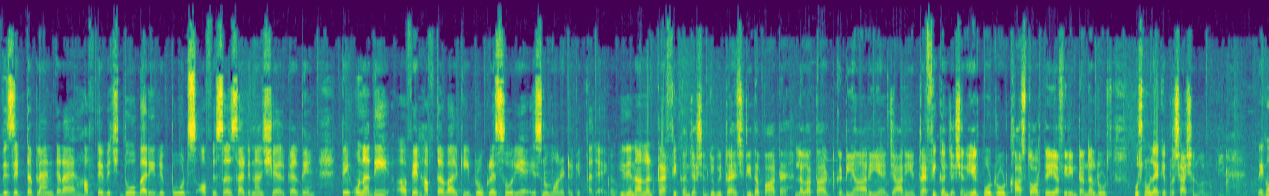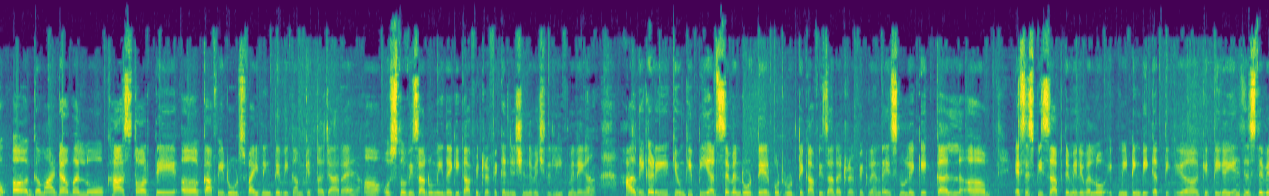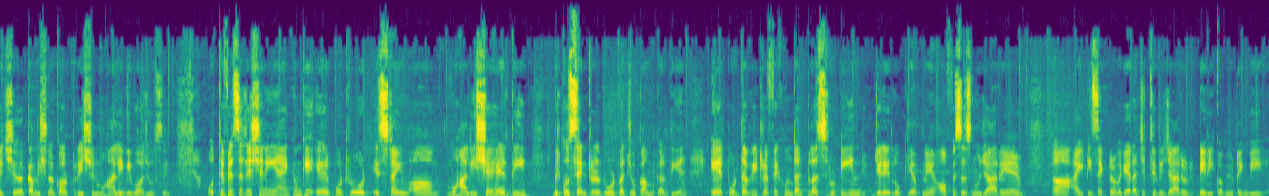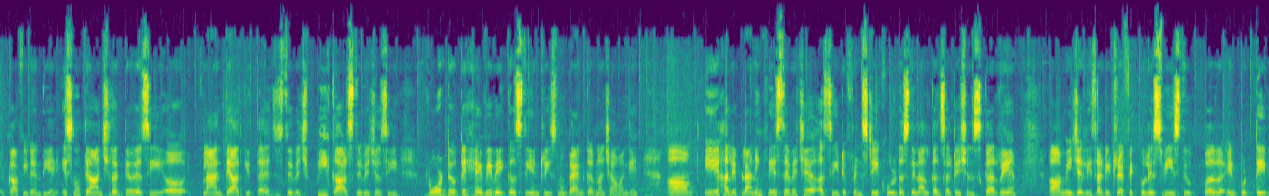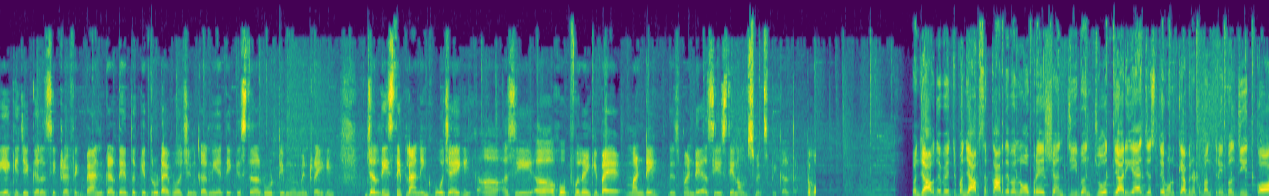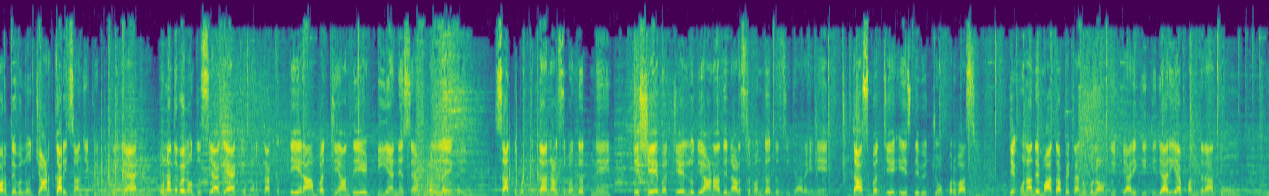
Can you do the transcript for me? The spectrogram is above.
ਵਿਜ਼ਿਟ ਦਾ ਪਲਾਨ ਕਰਾਇਆ। ਹਫ਼ਤੇ ਵਿੱਚ ਦੋ ਵਾਰੀ ਰਿਪੋਰਟਸ ਆਫੀਸਰ ਸਾਡੇ ਨਾਲ ਸ਼ੇਅਰ ਕਰਦੇ ਹਨ ਤੇ ਉਹਨਾਂ ਦੀ ਅ, ਫਿਰ ਹਫਤਾਵਾਰ ਕੀ ਪ੍ਰੋਗਰੈਸ ਹੋ ਰਹੀ ਹੈ ਇਸ ਨੂੰ ਮੋਨੀਟਰ ਕੀਤਾ ਜਾਏਗਾ। ਇਹਦੇ ਨਾਲ ਨਾਲ ਟ੍ਰੈਫਿਕ ਕੰਜੈਸ਼ਨ ਕਿਉਂਕਿ ਟ੍ਰਾਈ ਦਾ ਪਾਰਟ ਹੈ ਲਗਾਤਾਰ ਗੱਡੀਆਂ ਆ ਰਹੀਆਂ ਜਾ ਰਹੀਆਂ ਟ੍ਰੈਫਿਕ ਕੰਜੈਸ਼ਨ 에ਅਰਪੋਰਟ ਰੋਡ ਖਾਸ ਤੌਰ ਤੇ ਜਾਂ ਫਿਰ ਇੰਟਰਨਲ ਰੋਡਸ ਉਸ ਨੂੰ ਲੈ ਕੇ ਪ੍ਰਸ਼ਾਸਨ ਵੱਲੋਂ ਕੀ? ਦੇਖੋ ਗਮਾਡਾ ਵੱਲੋਂ ਖਾਸ ਤੌਰ ਤੇ ਕਾਫੀ ਰੋਡਸ ਵਾਈਡਨਿੰਗ ਤੇ ਵੀ ਕੰਮ ਕੀਤਾ ਜਾ ਰਿਹਾ ਹੈ। ਉਸ ਤੋਂ ਵੀ ਸਾਨੂੰ ਉਮੀਦ ਹੈ ਕਿ ਕਾਫੀ ਟ੍ਰੈਫਿਕ ਕੰਜੈਸ਼ਨ ਦੇ ਵਿੱਚ ਰਿਲੀਫ ਮਿਲੇਗਾ। ਹਾਲ ਦੀ ਘੜੀ ਕਿਉਂਕਿ ਪੀਆਰ 7 ਰੋਡ ਤੇ 에ਅਰਪੋਰਟ ਰੋਡ ਤੇ ਕਾਫੀ ਜ਼ਿਆਦਾ ਟ੍ਰੈਫਿਕ ਰਹਿੰਦਾ ਇਸ ਨੂੰ ਲੈ ਕੇ ਕੱਲ ਐਸਐਸਪੀ ਸਾਹਿਬ ਤੇ ਮੇਰੇ ਵੱਲੋਂ ਇੱਕ ਮੀਟਿੰਗ ਵੀ ਕੀਤੀ- ਕੀਤੀ ਗਈ ਹੈ, ਜਿਸ ਦੇ ਵਿੱਚ ਕਮਿਸ਼ਨਰ ਕਾਰਪੋਰੇਸ਼ਨ ਮੋਹਾਲੀ ਵੀ ਮੌਜੂਦ ਸੀ। ਉੱਥੇ ਫਿਰ ਸੁਜੈਸ਼ਨ ਇਹ ਹੈ ਕਿਉਂਕਿ 에ਅਰਪੋਰਟ ਰੋਡ ਇਸ ਟਾਈਮ ਮੋਹਾਲੀ ਸ਼ਹਿਰ ਦੀ ਬਿਲਕੁਲ ਸੈਂਟਰਲ ਰੋਡ ਵਜੋਂ ਕੰਮ ਕਰਦੀ ਹੈ। 에ਅਰਪੋਰਟ ਦਾ ਵੀ ਟ੍ਰੈਫਿਕ ਹੁੰਦਾ ਹੈ ਪਲੱਸ ਰੂਟੀਨ ਜਿਹੜੇ ਲੋਕੀ ਆਪਣੇ ਆਫਿਸਸ ਨੂੰ ਜਾ ਰਹੇ ਹੈ ਆਈਟੀ ਸੈਕਟਰ ਵਗੈਰਾ ਜਿੱਥੇ ਵੀ ਜਾ ਰਹੇ ਹੋ ਡੇਲੀ ਕਮਿਊਟਿੰਗ ਵੀ ਕਾਫੀ ਰਹਿੰਦੀ ਹੈ। ਇਸ ਨੂੰ ਧਿਆਨ 'ਚ ਰੱਖਦੇ ਹੋਏ ਅਸੀਂ ਪਲਾਨ ਤਿਆਰ ਕੀਤਾ ਹੈ, ਜਿਸ ਦੇ ਵਿੱਚ ਪੀ ਕਾਰਸ ਦੇ ਵਿੱਚ ਅਸੀਂ ਰੋਡ ਦੇ ਉੱਤੇ ਹੈਵੀ ਵਹੀਕਲਸ ਦੀ ਐਂਟਰੀਜ਼ ਨੂੰ ਬੈਨ ਕਰਨਾ ਚਾਹਾਂਗੇ। ਇਹ ਹਲੇ ਪਲੈਨਿੰਗ ਫੇਸ ਦੇ ਵਿੱਚ ਅਸੀਂ ਡਿਫਰੈਂਟ ਸਟੇਕ ਹੋਲਡਰਸ ਦੇ ਨਾਲ ਕੰਸਲਟੇਸ਼ਨਸ ਕਰ ਰਹੇ ਹਾਂ। ਮੇਜਰਲੀ ਸਾਡੀ ਟ੍ਰੈਫਿਕ ਪੁਲਿਸ ਵੀ ਇਸ ਦੇ ਉੱਪਰ ਇਨਪੁਟ ਦੇ ਰਹੀ ਹੈ ਕਿ ਜੇਕਰ ਅਸੀਂ ਟ੍ਰੈਫਿਕ ਬੈਨ ਕਰਦੇ ਹਾਂ ਤਾਂ ਕਿੱਧਰੋਂ ਡਾਇਵਰਜਨ ਕਰਨੀ ਹੈ ਤੇ ਕਿਸ ਤਰ੍ਹਾਂ ਰੋਡ ਦੀ ਮੂਵਮੈਂਟ ਰਹੇਗੀ। ਜਲਦੀ ਇਸ ਦੀ ਪਲੈਨਿੰਗ ਹੋ ਜਾਏਗੀ। ਅਸੀਂ ਹੋਪਫੁਲ ਹਾਂ ਕਿ ਬਾਈ ਮੰਡੇ ਦਿਸ ਮੰਡੇ ਅਸੀਂ ਇਸ ਦੀ ਅਨਾਉਂਸਮੈਂਟਸ ਵੀ ਕਰ ਦਾਂਗੇ। ਪੰਜਾਬ ਦੇ ਵਿੱਚ ਪੰਜਾਬ ਸਰਕਾਰ ਦੇ ਵੱਲੋਂ ਆਪਰੇਸ਼ਨ ਜੀਵਨ ਜੋਤ ਜਾਰੀ ਹੈ, ਜਿਸ ਤੇ ਹੁਣ ਕੈਬਨਿਟ ਮੰਤਰੀ ਬਲਜੀਤ ਕੌਰ ਦੇ ਵੱਲੋਂ ਜਾਣਕਾਰੀ ਸਾਂਝੀ ਕੀਤੀ ਗਈ ਹੈ। ਉਹਨਾਂ ਦੇ ਵੱਲੋਂ ਦੱਸਿਆ ਗਿਆ ਕਿ ਹੁਣ ਤੱਕ 13 ਬੱਚਿਆਂ ਦੇ ਡੀਐਨਏ ਸੈਂਪਲ ਲਏ ਗਏ ਨੇ। 7 ਬਠਿੰਡਾ ਨਾਲ ਸੰਬੰਧਿਤ ਨੇ ਤੇ 6 ਬੱਚੇ ਲੁਧਿਆਣਾ ਦੇ ਨਾਲ ਸੰਬੰਧਿਤ ਦੱਸੇ ਜਾ ਰਹੇ ਨੇ। 10 ਬੱਚੇ ਇਸ ਦੇ ਵਿੱਚੋਂ ਪ੍ਰਵਾਸੀ ਨੇ ਤੇ ਉਹਨਾਂ ਦੇ ਮਾਤਾ-ਪਿਤਾ ਨੂੰ ਬੁਲਾਉਣ ਦੀ ਤਿਆਰੀ ਕੀਤੀ ਜਾ ਰਹੀ ਹੈ 15 ਤੋਂ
